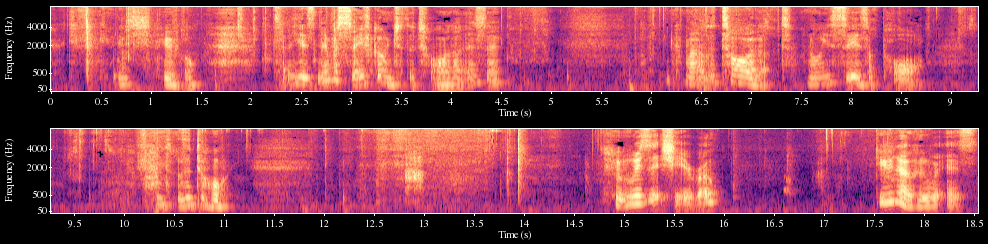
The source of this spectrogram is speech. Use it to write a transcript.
Who do you think it is? I tell you, it's never safe going to the toilet, is it? You come out of the toilet and all you see is a paw in front of the door. Who is it, Shiro? Do you know who it is?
